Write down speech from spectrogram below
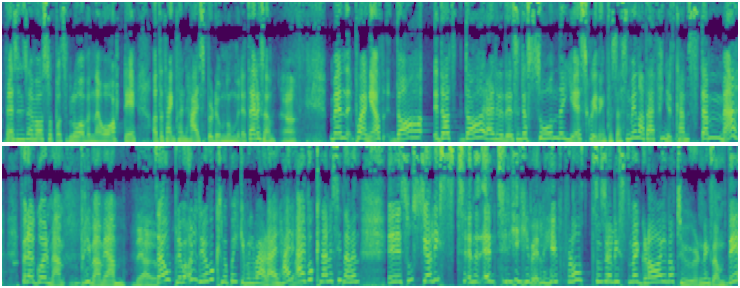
for jeg syntes han var såpass lovende og artig at jeg tenkte han her spør du om nummeret til, liksom. Ja. Men poenget er at da, da, da har jeg allerede sånn, jeg så nøye screening-prosessen min at jeg finner ut hvem stemmer før jeg går med, blir med hjem. Jo Så jeg opplever aldri å våkne opp og ikke vil være der. Her jeg våkner ved siden av en eh, sosialist. En, en trivelig, flott sosialist som er glad i naturen, liksom. Det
